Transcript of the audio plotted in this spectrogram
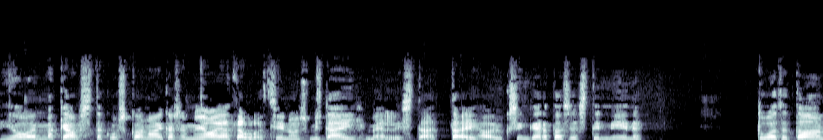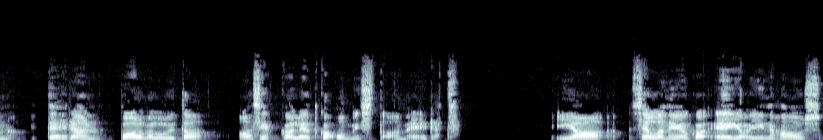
Joo, en mä käy sitä koskaan aikaisemmin ajatellut, että siinä olisi mitään ihmeellistä, että ihan yksinkertaisesti niin tuotetaan, tehdään palveluita asiakkaille, jotka omistaa meidät. Ja sellainen, joka ei ole in-house,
